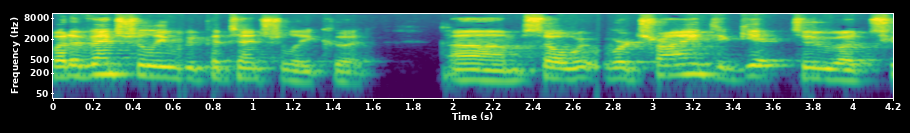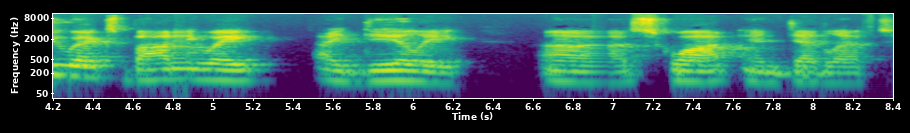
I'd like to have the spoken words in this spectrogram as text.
but eventually we potentially could. Um, so we're trying to get to a 2x body weight, ideally, uh, squat and deadlift.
